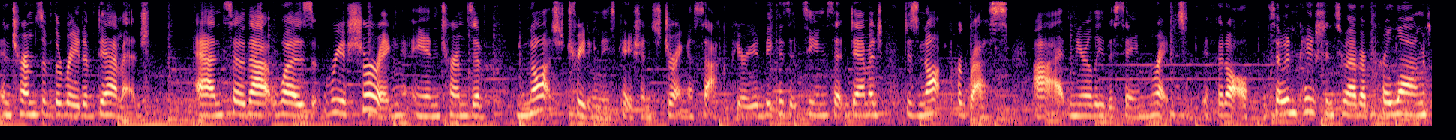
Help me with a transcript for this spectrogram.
in terms of the rate of damage. And so that was reassuring in terms of not treating these patients during a SAC period because it seems that damage does not progress uh, at nearly the same rate, if at all. So in patients who have a prolonged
